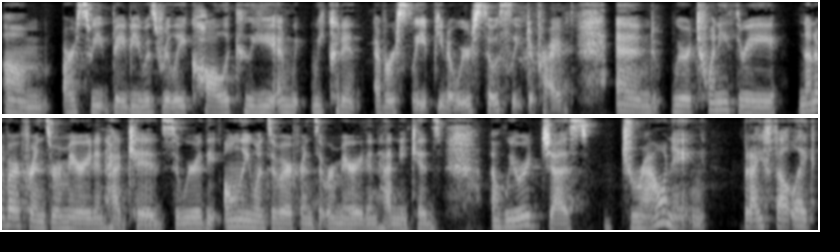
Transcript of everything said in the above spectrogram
Um, our sweet baby was really colicky and we, we couldn't ever sleep. You know, we were so sleep deprived. And we were 23. None of our friends were married and had kids. So we were the only ones of our friends that were married and had any kids. And we were just drowning. But I felt like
